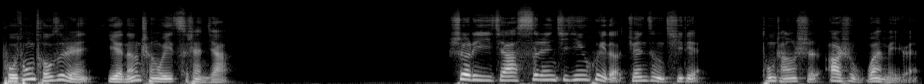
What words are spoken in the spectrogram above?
普通投资人也能成为慈善家。设立一家私人基金会的捐赠起点通常是二十五万美元，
